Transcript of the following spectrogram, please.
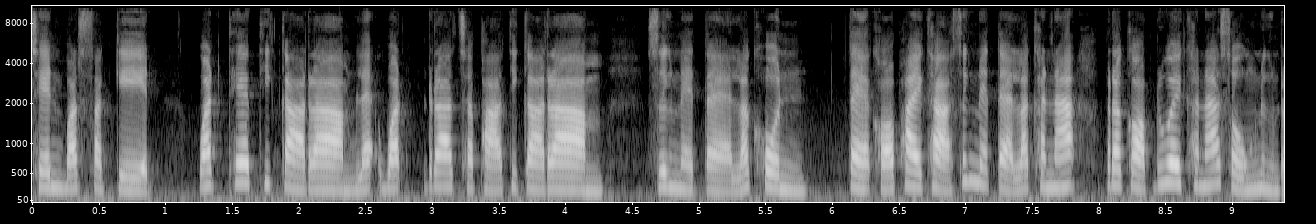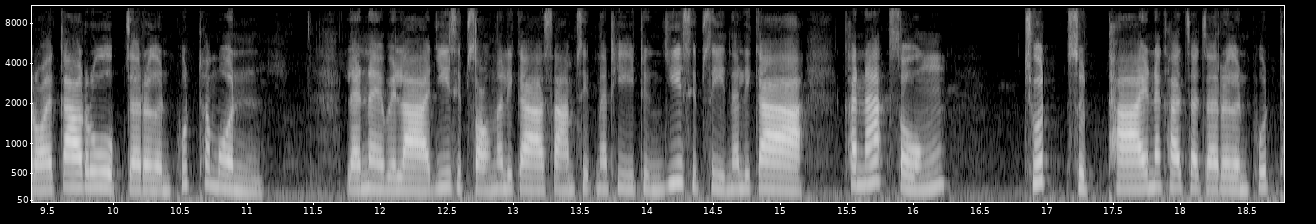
เช่น วัดสเกต วัดเทพธิการาม และวัดราชภาธิการาม ซึ่งในแต่ละคน แต่ขออภัยค่ะ ซึ่งในแต่ละคณะประกอบด้วยคณะสงฆ์109 รูปเจริญพุทธมนต์และในเวลา 22นาฬิกา30 นาทีถึง 24นาฬิกาคณะสงฆ์ชุดสุดท้ายนะคะ จะเจริญพุทธ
